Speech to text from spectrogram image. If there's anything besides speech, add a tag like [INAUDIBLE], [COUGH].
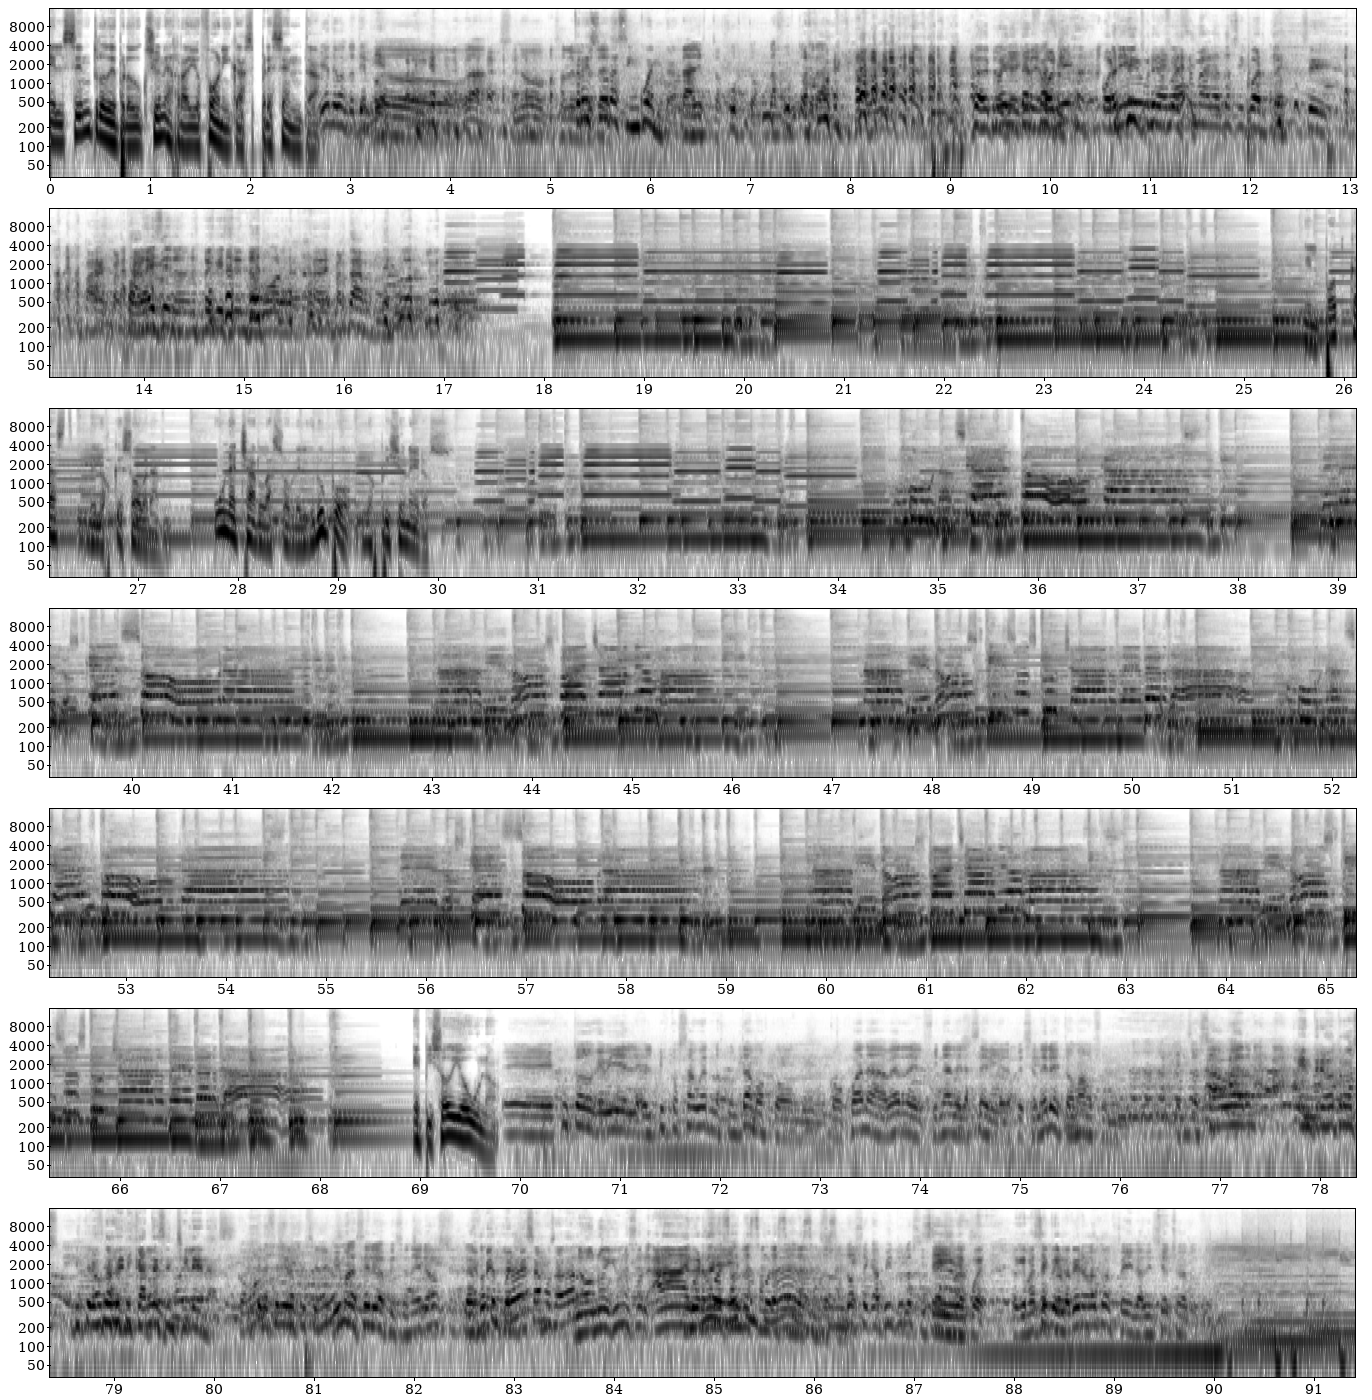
El Centro de Producciones Radiofónicas presenta Fíjate cuánto tiempo da, si no pasarle 3 horas 50. Está listo, justo, da justo para. Después de estar fácil. Poner una alarma a las 2 y cuarto. Sí, para despertar. Porque ahí se no, no hay que ser amor. Para despertar. el podcast de los que sobran. Una charla sobre el grupo Los Prisioneros. Únanse al podcast de los que sobran. Episodio 1. Eh, justo que vi el, el Pisco Sour, nos juntamos con, con Juana a ver el final de la serie, Los Prisioneros, y tomamos un Pisco Sour. Entre otros, otras delicatessen chilenas. ¿Cómo? ¿La serie de los Prisioneros? Vimos la serie de los Prisioneros. ¿Le empe- le empezamos a dar? No, no, hay una sola. Ah, es verdad que son dos, son dos, son dos, son dos. Son 12 capítulos y Sí, después. Lo que pasa es que lo vieron los dos. Sí, los 18 capítulos.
